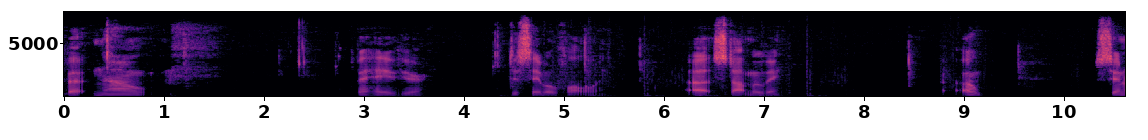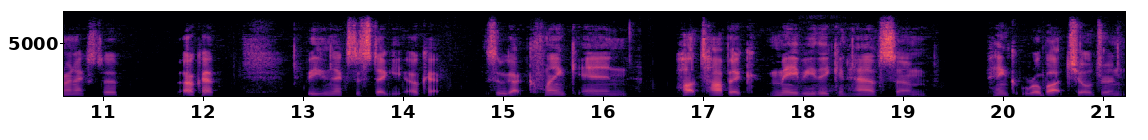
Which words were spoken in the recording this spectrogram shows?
But no. Behavior. Disable following. Uh, stop moving. Oh. Stand right next to... Okay. Be next to Steggy. Okay. So we got Clank and Hot Topic. Maybe they can have some pink robot children.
